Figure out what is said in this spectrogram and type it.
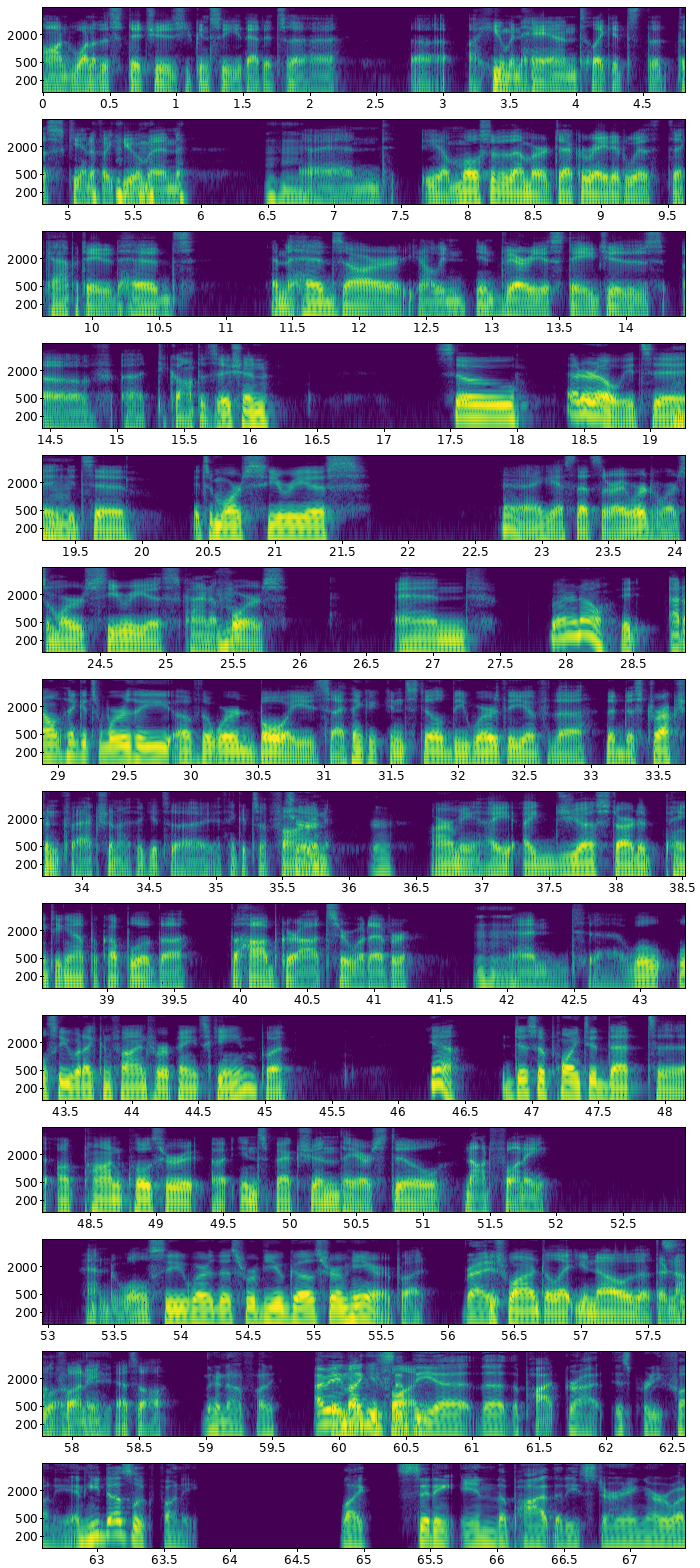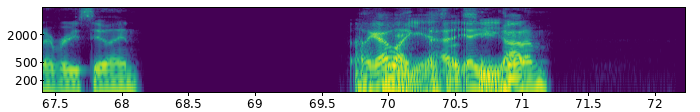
on one of the stitches you can see that it's a a, a human hand, like it's the the skin of a human. Mhm. and you know most of them are decorated with decapitated heads and the heads are you know in, in various stages of uh, decomposition so i don't know it's a Mhm. it's a it's a more serious yeah, i guess that's the right word for it it's a more serious kind of Mhm. force and i don't know it i don't think it's worthy of the word boys i think it can still be worthy of the the destruction faction i think it's a i think it's a fine sure. army. I, I just started painting up a couple of the the hobgrots or whatever, Mhm. and uh, we'll we'll see what I can find for a paint scheme. But yeah, disappointed that uh, upon closer uh, inspection they are still not funny. And we'll see where this review goes from here. But Right. just wanted to let you know that they're Slow not funny. That's all. They're not funny. I mean, like you said, the uh, the the pot grot is pretty funny, and he does look funny, like sitting in the pot that he's stirring or whatever he's doing. Oh, Like I like that. Yeah, you got here. him.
